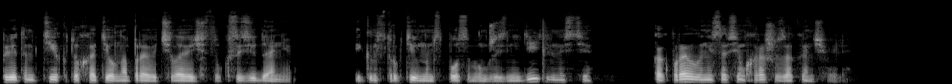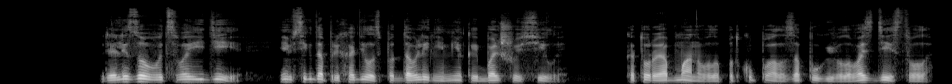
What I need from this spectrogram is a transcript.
При этом те, кто хотел направить человечество к созиданию и конструктивным способам жизнедеятельности, как правило, не совсем хорошо заканчивали. Реализовывать свои идеи им всегда приходилось под давлением некой большой силы, которая обманывала, подкупала, запугивала, воздействовала,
